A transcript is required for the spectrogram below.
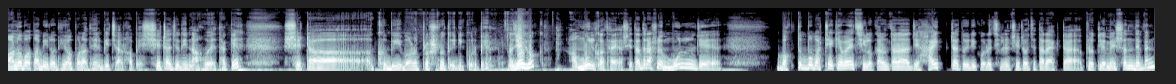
মানবতা বিরোধী অপরাধের বিচার হবে, সেটা যদি না হয়ে থাকে, সেটা খুবই বড় প্রশ্ন তৈরি করবে। যাই হোক মূল কথায় আসে। তাদের আসলে মূল যে বক্তব্য বা টেকেওয়ে ছিল, কারণ তারা যে হাইপটা তৈরি করেছিলেন সেটা হচ্ছে তারা একটা প্রক্লেমেশন দেবেন।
